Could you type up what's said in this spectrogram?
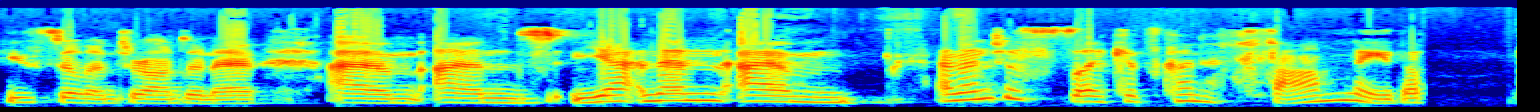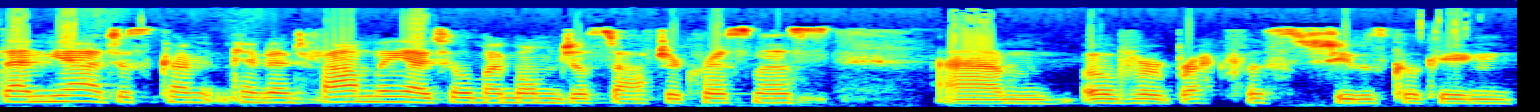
He's still in Toronto now. Um, and yeah, and then um, and then just like it's kind of family. That then yeah, just came, came down to family. I told my mum just after Christmas, um, over breakfast, she was cooking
